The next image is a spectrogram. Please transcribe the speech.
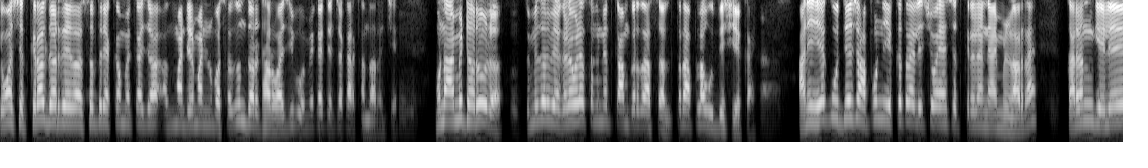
किंवा शेतकऱ्याला दर द्यायचा असेल तर एकामेकाच्या मांडीला मांडून बसायचं दर ठरवायची भूमिका त्यांच्या कारखानदाराची. म्हणून आम्ही ठरवलं तुम्ही जर वेगळ्या वेगळ्या संघटनेत काम करत असाल तर आपला उद्देश एक आहे. आणि एक उद्देश आपण एकत्र आल्याशिवाय ह्या शेतकऱ्याला न्याय मिळणार नाही. कारण गेले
